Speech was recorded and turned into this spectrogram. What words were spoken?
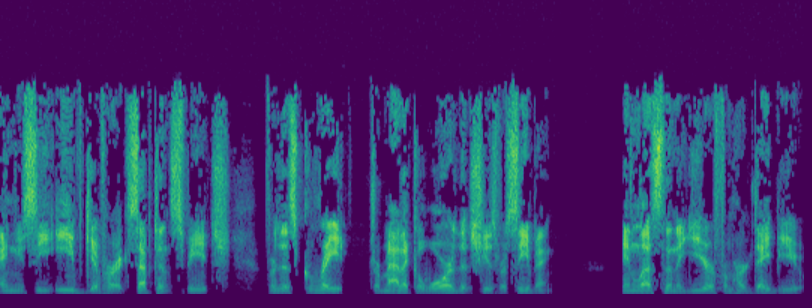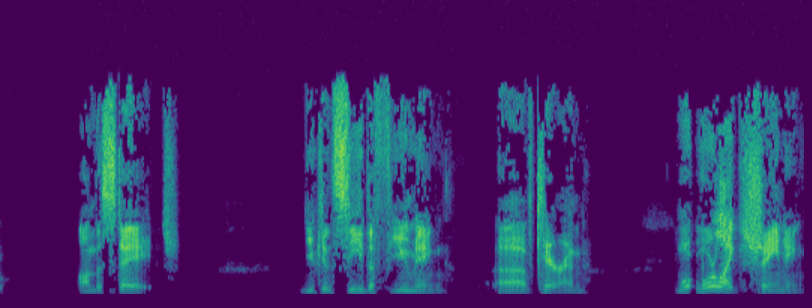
and you see eve give her acceptance speech for this great dramatic award that she's receiving in less than a year from her debut on the stage. You can see the fuming of Karen, more, more like shaming,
